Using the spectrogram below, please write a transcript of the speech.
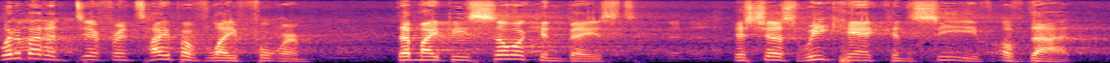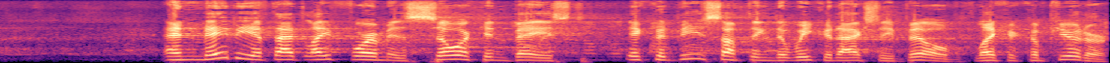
what about a different type of life form that might be silicon based? It's just we can't conceive of that. And maybe if that life form is silicon based, it could be something that we could actually build, like a computer.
